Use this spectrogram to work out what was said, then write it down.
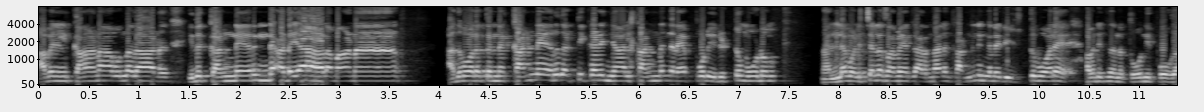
അവനിൽ കാണാവുന്നതാണ്. ഇത് കണ്ണേറിന്റെ അടയാളമാണ്. അതുപോലെ തന്നെ കണ്ണേറ് തട്ടിക്കഴിഞ്ഞാൽ കണ്ണിങ്ങനെ എപ്പോഴും ഇരുട്ടുമൂടും നല്ല വെളിച്ചമുള്ള സമയക്കാർ എന്നാലും കണ്ണിൽ ഇങ്ങനെ ഒരു ഇഷ്ട പോലെ അവനക്ക് ഇങ്ങനെ തോന്നിപ്പോവുക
